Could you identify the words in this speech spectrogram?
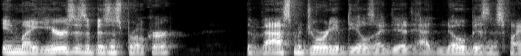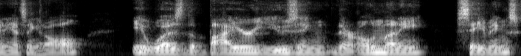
in my years as a business broker the vast majority of deals i did had no business financing at all it was the buyer using their own money, savings,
